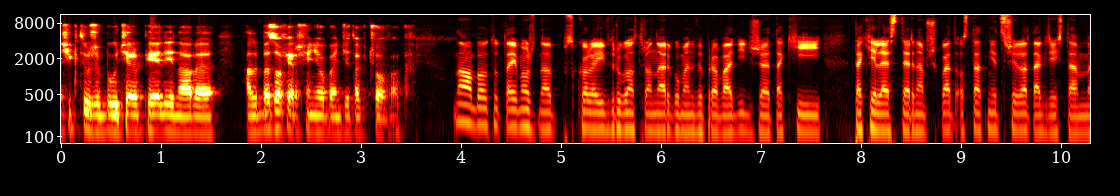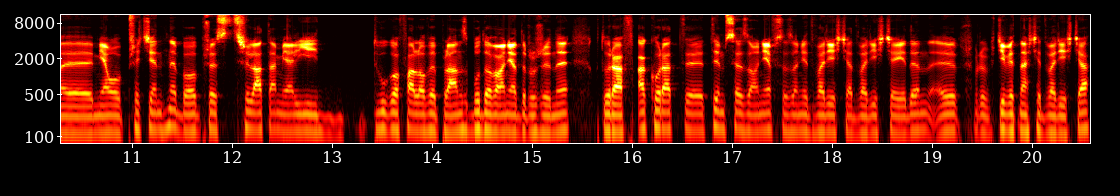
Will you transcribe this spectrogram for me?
ci, którzy by ucierpieli, no ale, ale bez ofiar się nie obędzie tak człowiek. No, bo tutaj można z kolei w drugą stronę argument wyprowadzić, że taki, takie Leicester na przykład ostatnie trzy lata gdzieś tam e, miało przeciętne, bo przez trzy lata mieli długofalowy plan zbudowania drużyny, która w akurat e, tym sezonie, w sezonie 20-21, 19-20,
